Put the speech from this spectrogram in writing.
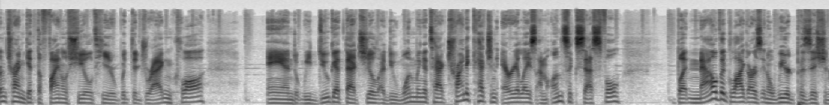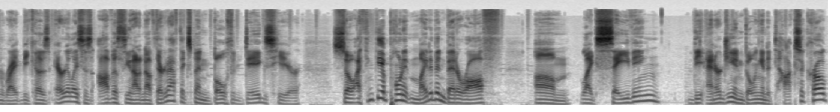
going to try and get the final shield here with the Dragon Claw. And we do get that shield. I do one wing attack, trying to catch an Aerial-Ace. I'm unsuccessful. But now the Gligar's in a weird position, right? Because Aerial-Ace is obviously not enough. They're going to have to expend both digs here. So I think the opponent might have been better off, um, like, saving the energy and going into Toxicroak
